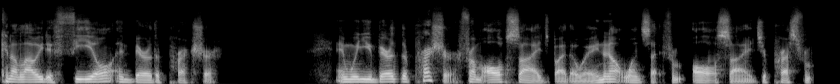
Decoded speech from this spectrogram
can allow you to feel and bear the pressure. And when you bear the pressure from all sides, by the way, not one side, from all sides, you're pressed from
